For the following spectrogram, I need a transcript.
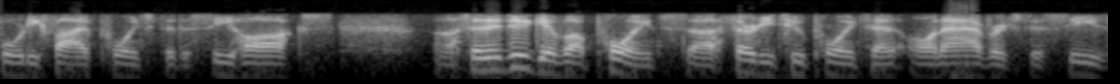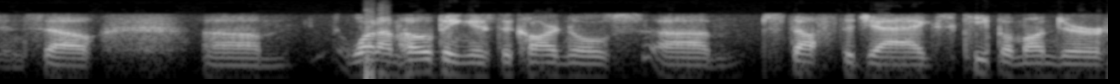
45 points to the Seahawks. Uh, so they do give up points, uh, 32 points on average this season. So um, what I'm hoping is the Cardinals um, stuff the Jags, keep them under,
